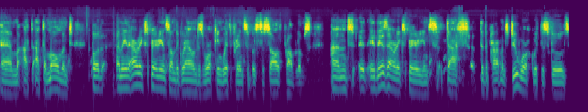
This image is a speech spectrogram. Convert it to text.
um, at, at the moment. But I mean, our experience on the ground is working with principals to solve problems. And it, it is our experience that the departments do work with the schools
